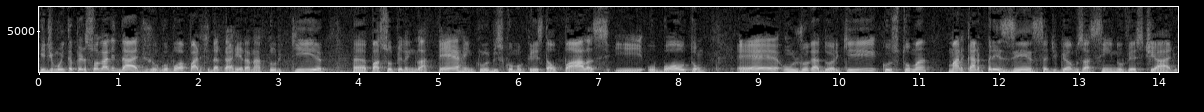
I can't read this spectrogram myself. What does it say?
e de muita personalidade. Jogou boa parte da carreira na Turquia, uh, passou pela Inglaterra em clubes como Crystal Palace e o Bolton. É um jogador que costuma marcar presença, digamos assim, no vestiário.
